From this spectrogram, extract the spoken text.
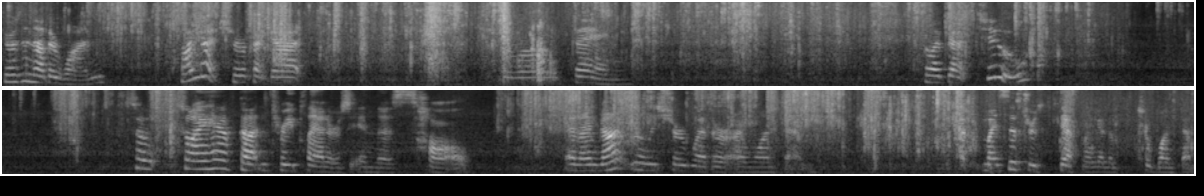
Here's another one. So I'm not sure if I got the wrong thing. So I've got two. So, so I have gotten three planners in this haul, and I'm not really sure whether I want them. Uh, My sister's definitely going to want them,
